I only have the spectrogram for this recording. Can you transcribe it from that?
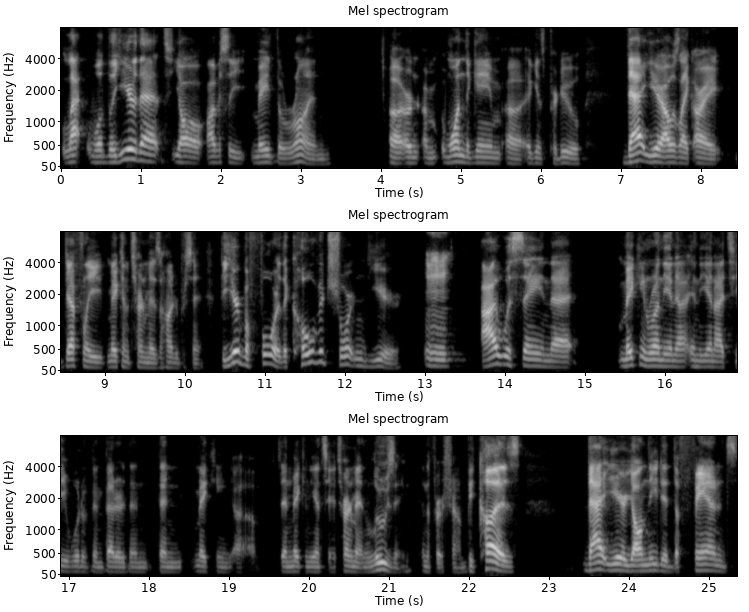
la- well the year that y'all obviously made the run uh, or, or, um, won the game uh, against Purdue, that year I was like, all right, definitely making the tournament is 100%. The year before, the COVID shortened year, mm-hmm. I was saying that making run the in the NIT would have been better than than making uh, than making the NCAA tournament and losing in the first round because that year y'all needed the fans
